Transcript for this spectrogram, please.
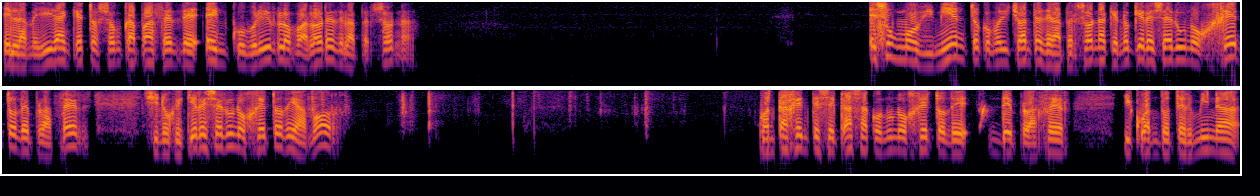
en la medida en que estos son capaces de encubrir los valores de la persona. Es un movimiento, como he dicho antes, de la persona que no quiere ser un objeto de placer, sino que quiere ser un objeto de amor. ¿Cuánta gente se casa con un objeto de, de placer y cuando termina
